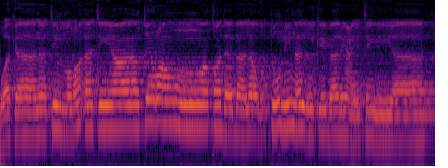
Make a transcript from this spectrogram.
وكانت امرأتي عاقرا وقد بلغت من الكبر عتيا.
